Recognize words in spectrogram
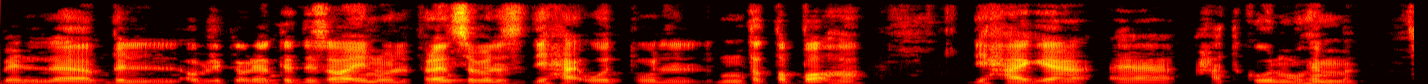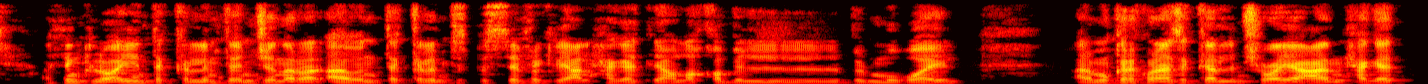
بال object oriented design وال principles دي حق- وت- وال- إن أنت تطبقها دي حاجة آه، هتكون مهمة. I think لؤي أنت اتكلمت in general أو أنت اتكلمت specifically على حاجات ليها علاقة بال بالموبايل. أنا ممكن أكون عايز أتكلم شوية عن حاجات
